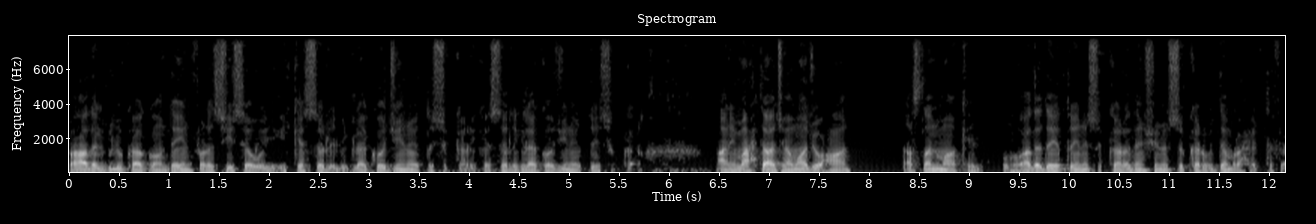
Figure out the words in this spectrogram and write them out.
فهذا الجلوكاجون دا ينفرز. شو يسوي؟ يكسر الجلايكوجين ويعطي سكر. يكسر الجلايكوجين ويعطي سكر. أنا ما أحتاجها ما جوعان. أصلا ماكل وهذا دا يعطيني سكر. إذا شنو؟ السكر بالدم راح يرتفع.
